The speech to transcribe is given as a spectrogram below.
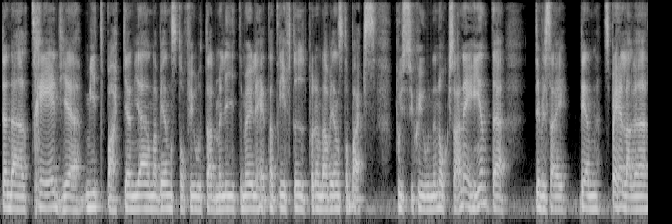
den där tredje mittbacken, gärna vänsterfotad med lite möjlighet att drifta ut på den där vänsterbackspositionen också. Han är inte, det vill säga den spelare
